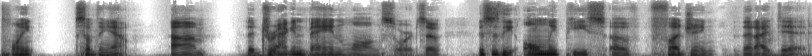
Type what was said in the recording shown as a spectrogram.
point something out. Um, the Dragonbane longsword. So this is the only piece of fudging that I did.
